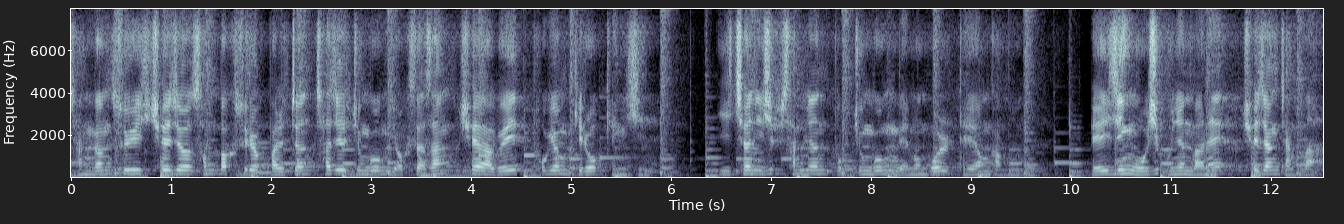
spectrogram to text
장강 수위 최저 선박 수력 발전 차질 중국 역사상 최악의 폭염 기록 갱신. 2023년 북중국 내몽골 대형 가뭄. 베이징 59년 만에 최장 장마.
